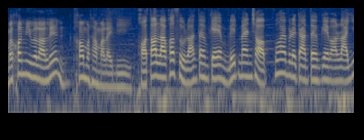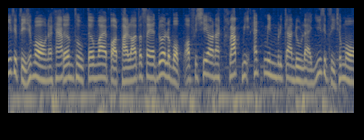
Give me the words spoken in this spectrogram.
ไม่ค่อยมีเวลาเล่นเข้ามาทำอะไรดี ขอต้อนรับเข้าสู่ร้านเติมเกม Litman Shop ผู้ให้บริการเติมเกมออนไลน์ 24 ชั่วโมงนะครับ เติมถูกเติมไวปลอดภัย 100%ด้วยระบบ Official นะครับ มีแอดมินบริการดูแล 24 ชั่วโมง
